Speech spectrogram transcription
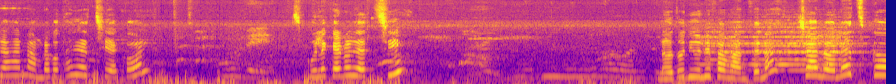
জাহান আমরা কোথায় যাচ্ছি এখন? স্কুলে। কেন যাচ্ছি? নতুন ইউনিফর্ম আনতে না? চলো লেটস গো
